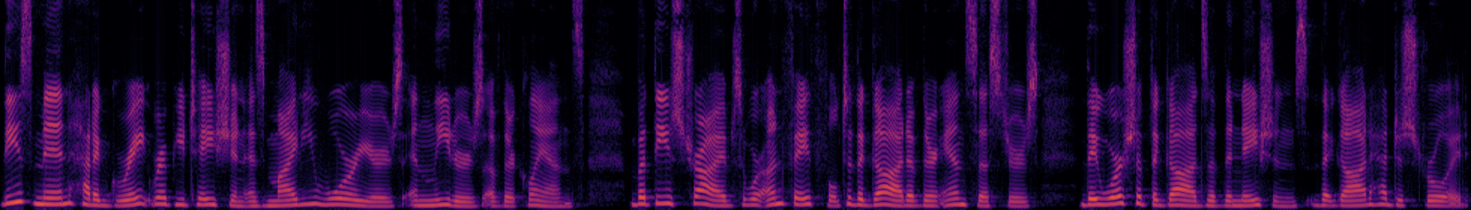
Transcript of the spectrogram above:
These men had a great reputation as mighty warriors and leaders of their clans. But these tribes were unfaithful to the God of their ancestors. They worshipped the gods of the nations that God had destroyed.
